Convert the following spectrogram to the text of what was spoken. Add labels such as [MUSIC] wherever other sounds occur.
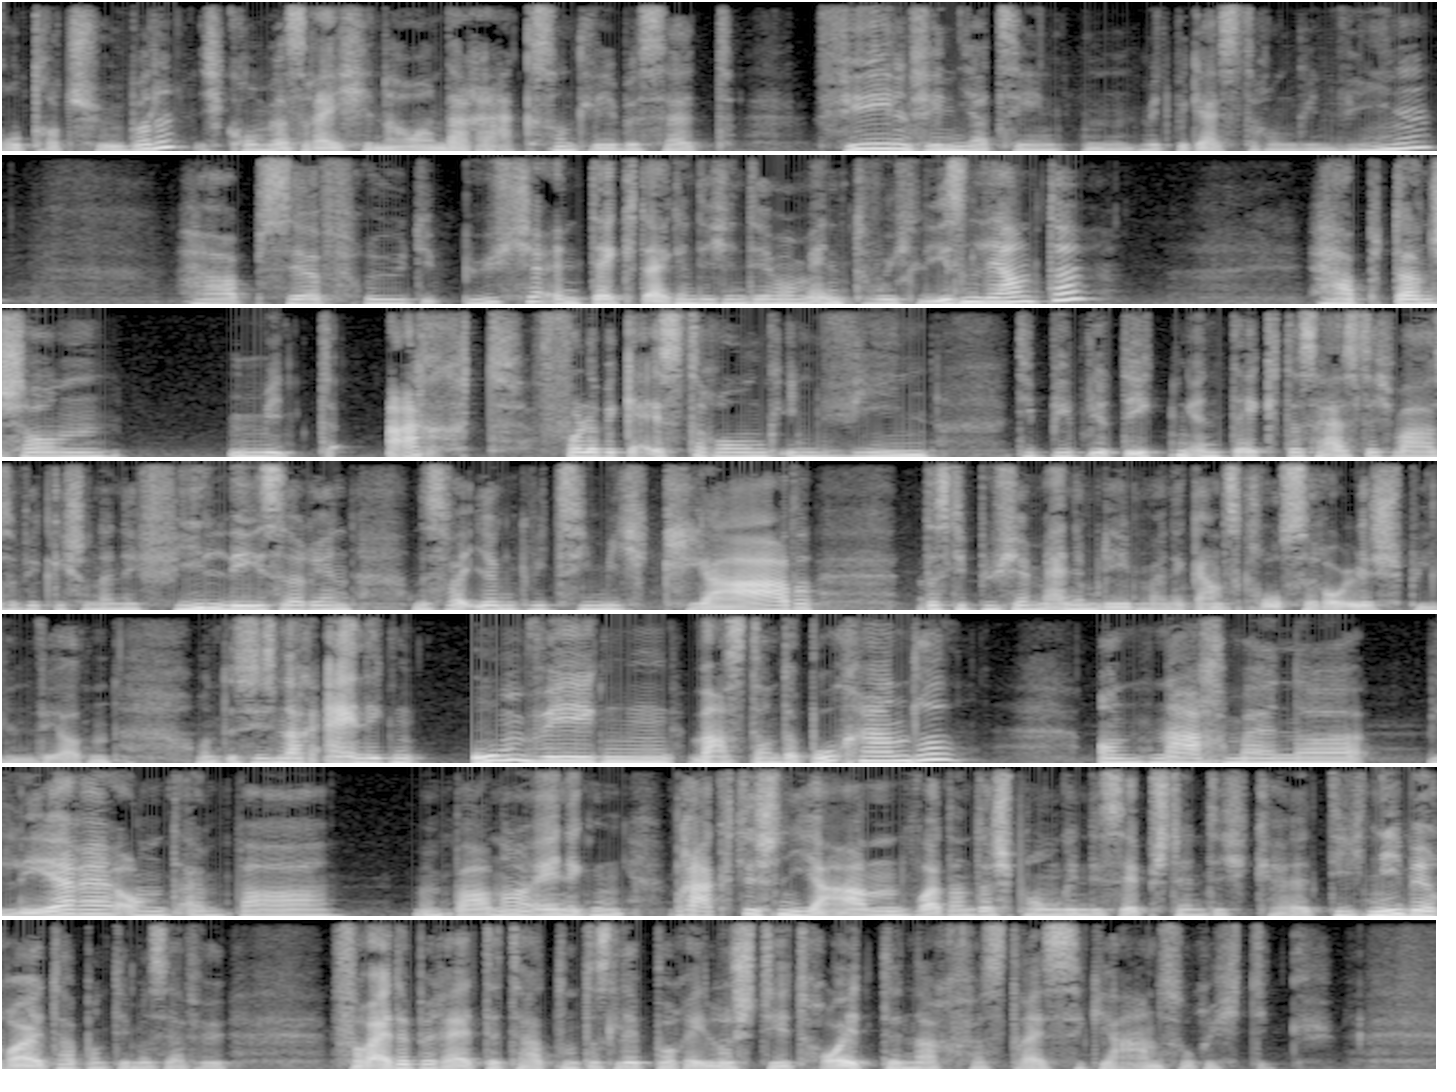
Rotraud Schöberl. Ich komme aus Reichenau an der Rax und lebe seit vielen, vielen Jahrzehnten mit Begeisterung in Wien. Habe sehr früh die Bücher entdeckt, eigentlich in dem Moment, wo ich lesen lernte. Habe dann schon mit acht voller Begeisterung in Wien die Bibliotheken entdeckt. Das heißt, ich war also wirklich schon eine Vielleserin und es war irgendwie ziemlich klar, dass die Bücher in meinem Leben eine ganz große Rolle spielen werden. Und es ist nach einigen Umwegen war es dann der Buchhandel und nach meiner Lehre und ein paar ein paar, ne, einigen praktischen Jahren war dann der Sprung in die Selbstständigkeit, die ich nie bereut habe und die mir sehr viel Freude bereitet hat. Und das Leporello steht heute nach fast 30 Jahren so richtig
